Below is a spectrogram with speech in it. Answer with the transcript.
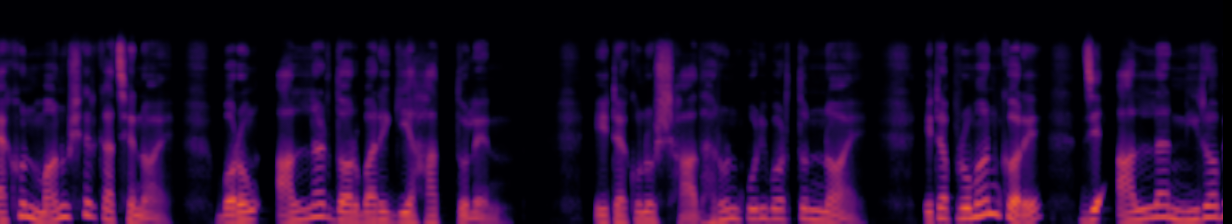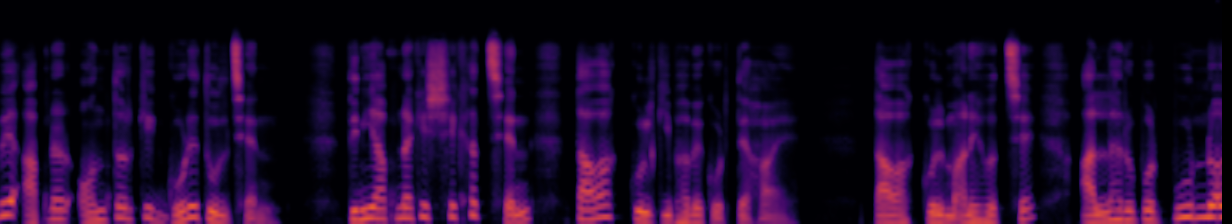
এখন মানুষের কাছে নয়, বরং আল্লাহর দরবারে গিয়ে হাত তোলেন। এটা কোনো সাধারণ পরিবর্তন নয়। এটা প্রমাণ করে যে আল্লাহ নীরবে আপনার অন্তরকে গড়ে তুলছেন। তিনি আপনাকে শেখাচ্ছেন তাওয়াক্কুল কীভাবে করতে হয়। তাওয়াক্কুল মানে হচ্ছে আল্লাহর উপর পূর্ণ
